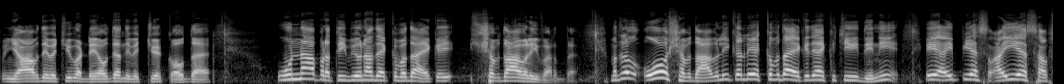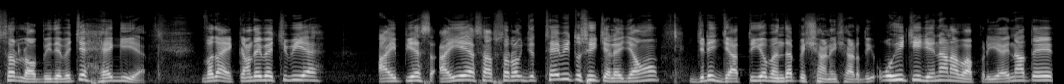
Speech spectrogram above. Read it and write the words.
ਪੰਜਾਬ ਦੇ ਵਿੱਚ ਵੀ ਵੱਡੇ ਅਹੁਦਿਆਂ ਦੇ ਵਿੱਚੋਂ ਇੱਕ ਅਹੁਦਾ ਹੈ ਉਹਨਾਂ ਪ੍ਰਤੀ ਵੀ ਉਹਨਾਂ ਦਾ ਇੱਕ ਵਿਧਾਇਕ ਸ਼ਬਦਾਵਲੀ ਵਰਤਦਾ ਹੈ। ਮਤਲਬ ਉਹ ਸ਼ਬਦਾਵਲੀ ਇਕੱਲੇ ਇੱਕ ਵਿਧਾਇਕ ਜਾਂ ਇੱਕ ਚੀਜ਼ ਦੀ ਨਹੀਂ, ਇਹ ਆਈਪੀਐਸ ਆਈਐਸ ਅਫਸਰ ਲੌਬੀ ਦੇ ਵਿੱਚ ਹੈਗੀ ਹੈ ਵਿਧਾਇਕਾਂ ਦੇ ਵਿੱਚ ਵੀ ਹੈ ਆਈਪੀਐਸ ਆਈਏਐਸ ਅਫਸਰ ਹੋ ਜਿੱਥੇ ਵੀ ਤੁਸੀਂ ਚਲੇ ਜਾਓ, ਜਿਹੜੀ ਜਾਤੀ ਉਹ ਬੰਦਾ ਪਿੱਛਾ ਨਹੀਂ ਛੱਡਦੀ। ਉਹੀ ਚੀਜ਼ ਇਹਨਾਂ ਨਾਲ ਵਾਪਰੀ ਹੈ। ਇਹਨਾਂ ਤੇ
